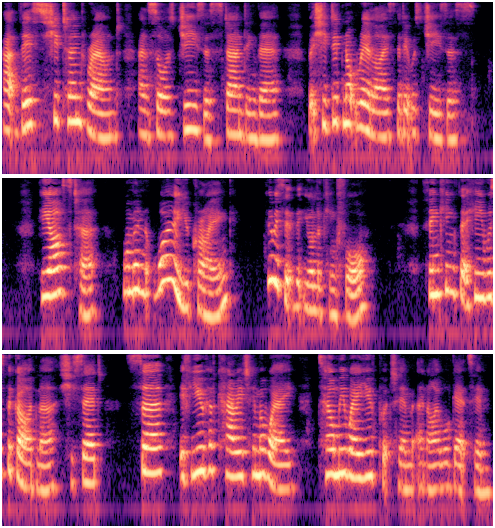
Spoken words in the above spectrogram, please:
At this she turned round and saw Jesus standing there, but she did not realize that it was Jesus. He asked her, Woman, why are you crying? Who is it that you're looking for? Thinking that he was the gardener, she said, Sir, if you have carried him away, tell me where you've put him, and I will get him.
